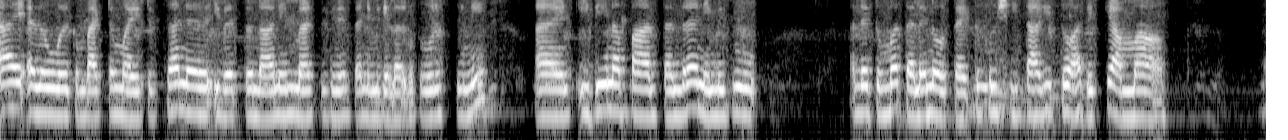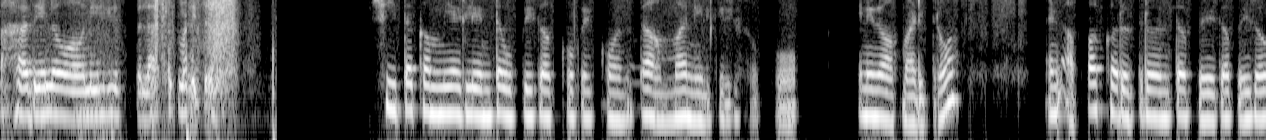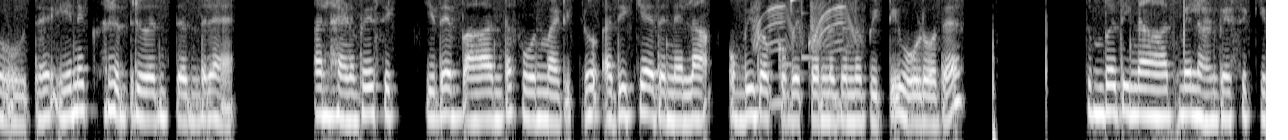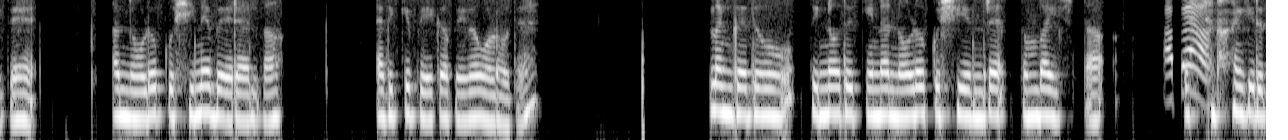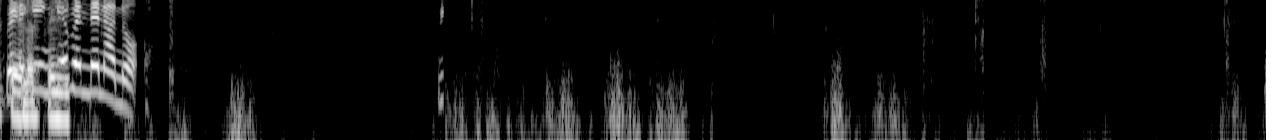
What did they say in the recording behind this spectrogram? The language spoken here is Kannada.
Hi hello welcome back to my YouTube channel ಇವತ್ತು ನಾನೇನು ಮಾಡ್ತಿದ್ದೀನಿ ಅಂತ ನಿಮಗೆಲ್ಲರಿಗೂ ತೋರಿಸ್ತೀನಿ. ಆ್ಯಂಡ್ ಇದೇನಪ್ಪ ಅಂತಂದರೆ ನಿಮಗೂ, ಅಂದರೆ ತುಂಬ ತಲೆನೋವ್ತಾ ಇತ್ತು ಫುಲ್ ಶೀತ ಆಗಿತ್ತು. ಅದಕ್ಕೆ ಅಮ್ಮ ಅದೇನೋ ನೀಲಿ ಸ್ಪೆಲ್ ಹಾಕಿ ಮಾಡಿದ್ರು. ಶೀತ ಕಮ್ಮಿ ಆಗಲಿ ಅಂತ ಉಪ್ಪಿಗೆ ಹಾಕ್ಕೋಬೇಕು ಅಂತ ಅಮ್ಮ ನೀಲಗಿರಿ ಸೊಪ್ಪು ಏನೇನೋ ಹಾಕಿ ಮಾಡಿದ್ರು. ಆ್ಯಂಡ್ ಅಪ್ಪ ಕರೆದ್ರು ಅಂತ ಬೇಗ ಬೇಗ ಹೋದೆ ಏನಕ್ಕೆ ಕರೆದ್ರು ಅಂತಂದರೆ, ಅಲ್ಲಿ ಹಣಬೆ ಸಿಕ್ಕಿದೆ ಬಾ ಅಂತ ಫೋನ್ ಮಾಡಿದ್ರು. ಅದಕ್ಕೆ ಅದನ್ನೆಲ್ಲ ಒಬ್ಬಿಗೆ ಹಾಕ್ಕೋಬೇಕು ಅನ್ನೋದನ್ನು ಬಿಟ್ಟು ಓಡೋದೆ. ತುಂಬ ದಿನ ಆದಮೇಲೆ ಅಣಬೆ ಸಿಕ್ಕಿದೆ ಅದು ನೋಡೋ ಖುಷಿನೇ ಬೇರೆ ಅಲ್ವಾ? ಅದಕ್ಕೆ ಬೇಗ ಬೇಗ ಓಡೋದೆ. ನಂಗದು ತಿನ್ನೋದಕ್ಕಿಂತ ನೋಡೋ ಖುಷಿ ಅಂದರೆ ತುಂಬ ಇಷ್ಟ. ಎಷ್ಟು ಚೆನ್ನಾಗಿರುತ್ತೆ ಬಂದೆ ನಾನು.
